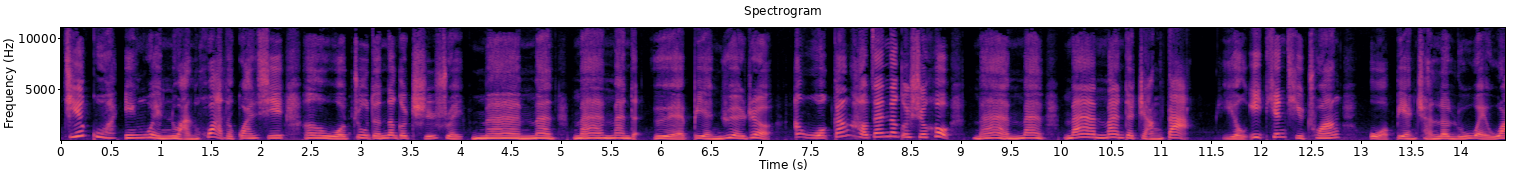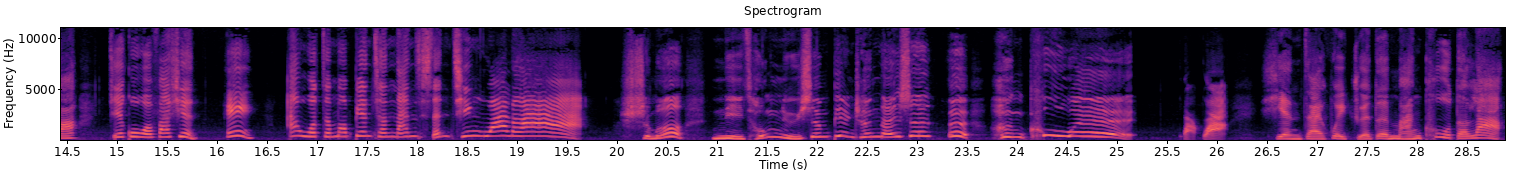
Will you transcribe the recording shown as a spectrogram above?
结果因为暖化的关系，呃，我住的那个池水慢慢慢慢的越变越热啊。我刚好在那个时候慢慢慢慢的长大。有一天起床，我变成了芦苇蛙。结果我发现，嘿啊，我怎么变成男生青蛙了啊？什么？你从女生变成男生？哎，很酷哎！呱呱，现在会觉得蛮酷的啦。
